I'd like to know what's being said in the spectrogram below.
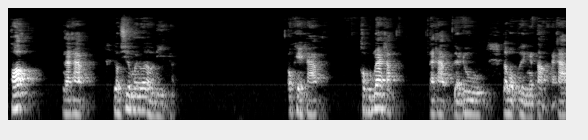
เพราะนะครับ เราเชื่อมั่นว่าเราดีครับ โอเคครับ ขอบคุณมากครับนะครับ เดี๋ยวดูระบบอื่นกันต่อนะครับ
